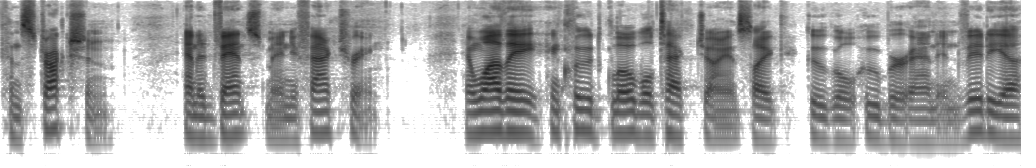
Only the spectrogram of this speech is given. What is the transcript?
construction, and advanced manufacturing. And while they include global tech giants like Google, Uber, and NVIDIA,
